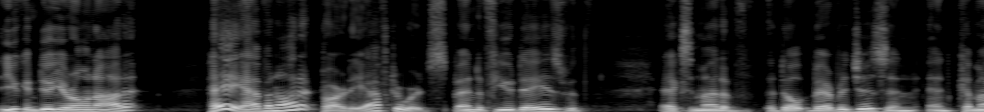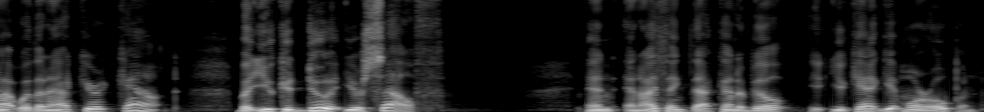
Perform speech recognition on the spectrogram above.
you can do your own audit. Hey, have an audit party afterwards. Spend a few days with X amount of adult beverages and, and come out with an accurate count. But you could do it yourself. And, and I think that kind of bill, you can't get more open.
